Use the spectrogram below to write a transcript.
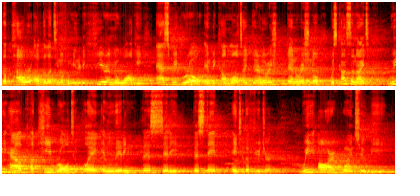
the power of the Latino community here in Milwaukee as we grow and become multi generational Wisconsinites. We have a key role to play in leading this city, this state into the future. We are going to be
